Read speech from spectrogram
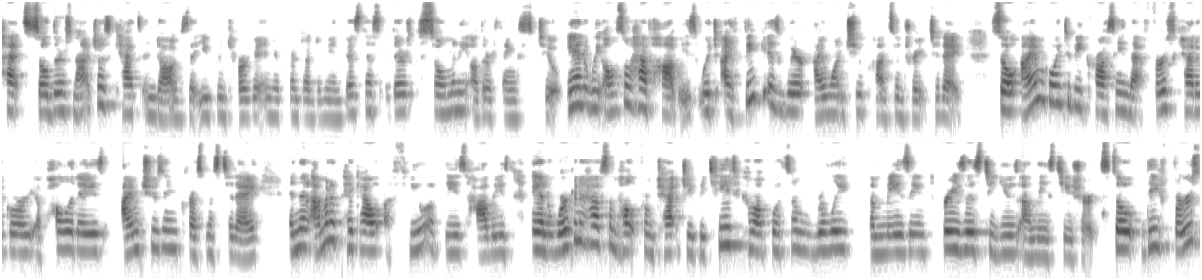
pets. So there's not just cats and dogs that you can target in your print on demand business. There's so many other things too. And we also have hobbies, which I think is where I want to concentrate today. So I'm going to be crossing that first category of holidays. I'm choosing Christmas today. And then I'm going to pick out a few of these hobbies and we're going to have some help from ChatGPT to come up with some really amazing phrases to use on these t-shirts. So the first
